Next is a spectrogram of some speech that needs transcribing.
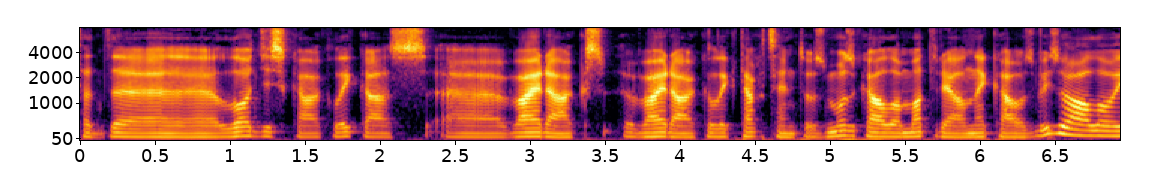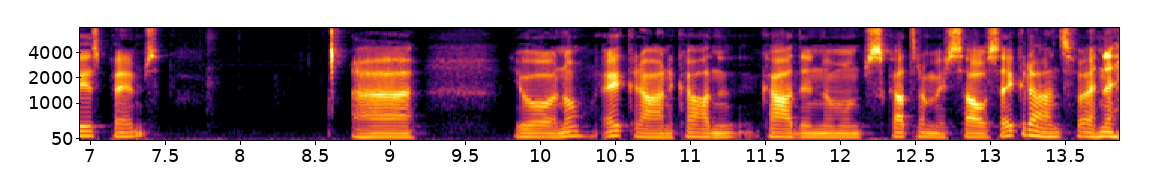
tad uh, loģiskāk likās uh, vairāk, vairāk likt akcentu uz muzikālo materiālu nekā uz vizuālo iespējams. Uh, jo nu, ekrāni, kādi, kādi nu, mums katram ir savs ekrāns, vai ne?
